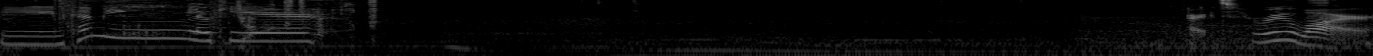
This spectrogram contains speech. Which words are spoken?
I'm coming, Lokhir. Alright, Ruar.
